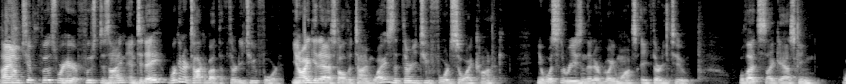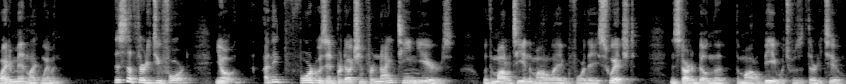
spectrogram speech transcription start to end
Hi, I'm Chip Foose. We're here at Foose Design, and today we're going to talk about the 32 Ford. You know, I get asked all the time, why is the 32 Ford so iconic? You know, what's the reason that everybody wants a 32? Well, that's like asking, why do men like women? This is a 32 Ford. You know, I think Ford was in production for 19 years with the Model T and the Model A before they switched and started building the, the Model B, which was a 32.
